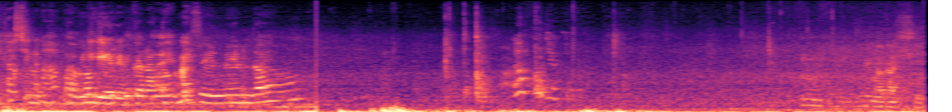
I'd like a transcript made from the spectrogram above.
Dikasih kenapa? Ini kirim. Dikasih dah Hmm, terima kasih.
